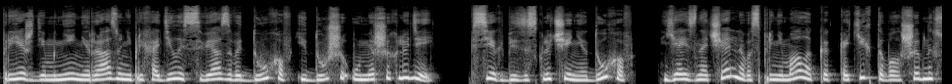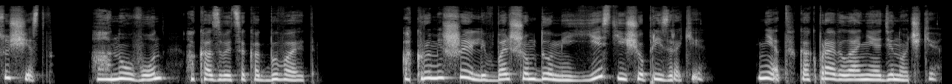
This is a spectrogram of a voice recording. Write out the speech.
Прежде мне ни разу не приходилось связывать духов и души умерших людей. Всех без исключения духов я изначально воспринимала как каких-то волшебных существ, а оно вон, оказывается, как бывает. А кроме Шелли в большом доме есть еще призраки? Нет, как правило, они одиночки.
